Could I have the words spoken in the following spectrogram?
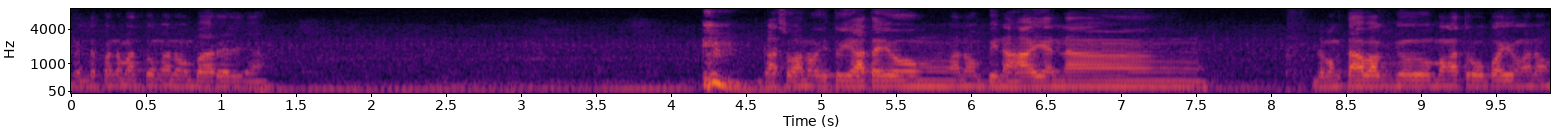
Ganda pa naman tong ano, barrel niya. Kaso ano, ito yata yung ano, binahayan ng namang tawag nyo mga tropa yung ano,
